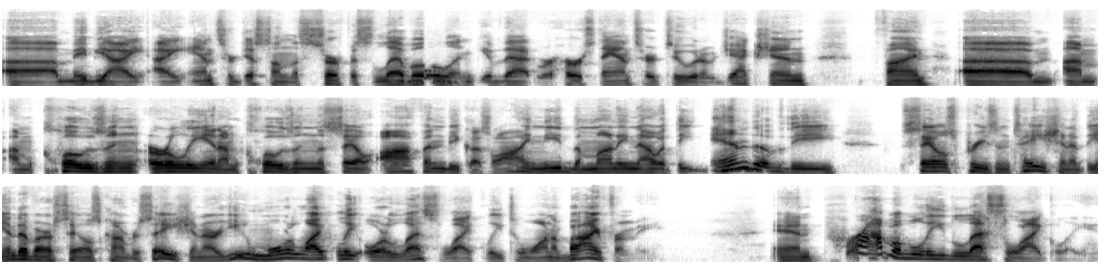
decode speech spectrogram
Uh, maybe I I answer just on the surface level and give that rehearsed answer to an objection. Fine. Um, I'm I'm closing early and I'm closing the sale often because well, I need the money now. At the end of the sales presentation, at the end of our sales conversation, are you more likely or less likely to want to buy from me? And probably less likely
